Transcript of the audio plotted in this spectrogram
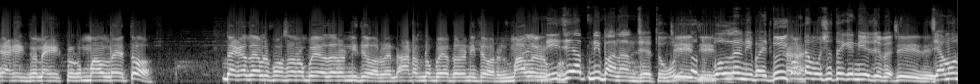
এক একজন এক এক রকম মাল নেয় তো। দেখা যায় আপনি পঁচানব্বই হাজারও নিতে পারবেন আটানব্বই হাজারও নিতে পারবেন মালের উপর। নিজে আপনি বানান যেহেতু উনি তো। বললেনই ভাই দুই হ্যাঁ। ঘণ্টা বসে থেকে নিয়ে যাবে। যেমন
